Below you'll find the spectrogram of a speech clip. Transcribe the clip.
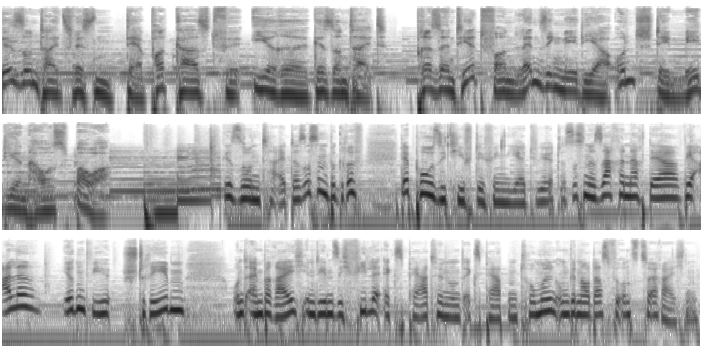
Gesundheitswissen, der Podcast für Ihre Gesundheit. Präsentiert von Lensing Media und dem Medienhaus Bauer. Gesundheit. Das ist ein Begriff, der positiv definiert wird. Es ist eine Sache, nach der wir alle irgendwie streben und ein Bereich, in dem sich viele Expertinnen und Experten tummeln, um genau das für uns zu erreichen.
